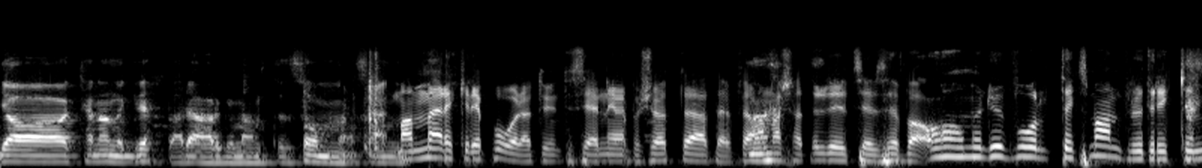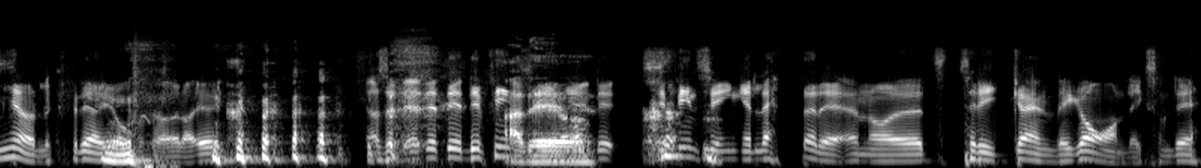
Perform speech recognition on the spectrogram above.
jag kan ändå greppa det argumentet som... som Man märker det på dig att du inte ser ner på köttätare. För Nej. annars hade du utsett sig bara Åh, men du är våldtäktsman för att du dricker mjölk. För det har jag fått höra. Jag, alltså, det, det, det, det, finns, Ja, det finns ju inget lättare än att trigga en vegan. Liksom. Det,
